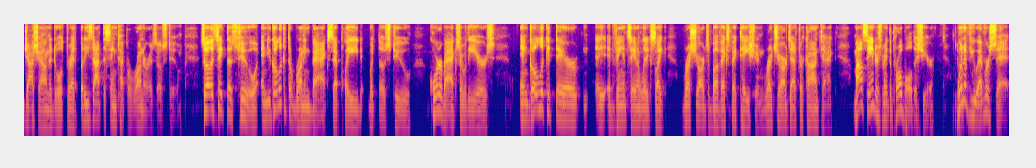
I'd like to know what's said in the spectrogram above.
Josh Allen a dual threat, but he's not the same type of runner as those two. So let's take those two and you go look at the running backs that played with those two quarterbacks over the years and go look at their uh, advanced analytics like rush yards above expectation, rush yards after contact. Miles Sanders made the Pro Bowl this year. When have you ever said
